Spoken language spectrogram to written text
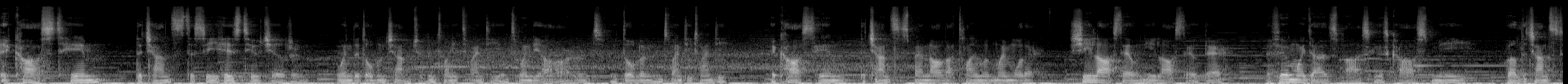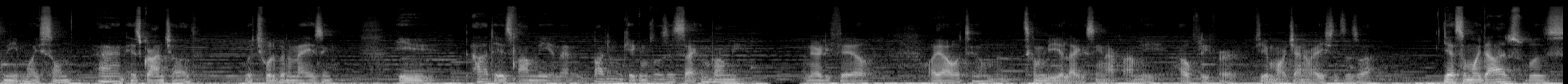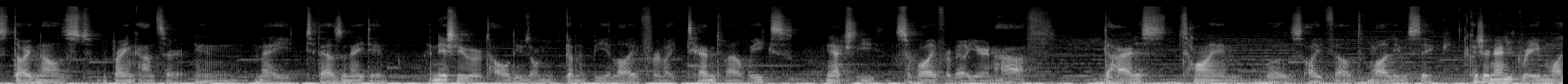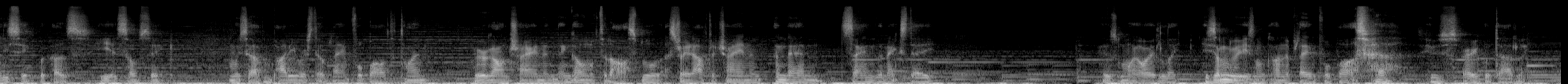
It cost him the chance to see his two children win the Dublin Championship in 2020 and to win the All Ireland with Dublin in 2020. It cost him the chance to spend all that time with my mother. She lost out and he lost out there. I feel my dad's passing has cost me, well, the chance to meet my son and his grandchild, which would have been amazing. He had his family and then Ballymun Kickham's was his second family. I nearly feel I owe it to him and it's going to be a legacy in our family, hopefully for a few more generations as well. Yeah, so my dad was diagnosed with brain cancer in May 2018. Initially, we were told he was only going to be alive for like 10, 12 weeks. He actually survived for about a year and a half. The hardest time was I felt while he was sick, because you're nearly grieving while he's sick because he is so sick. Myself and Paddy were still playing football at the time. We were going training and then going up to the hospital straight after training and then saying the next day. He was my idol, like he's the only reason I'm kind of playing football as well. He was very good dad, like.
